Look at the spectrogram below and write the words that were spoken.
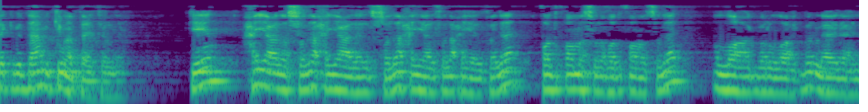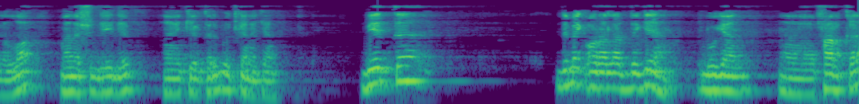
Takbirda ham ikki marta aytildi. Keyin hayya ala sola hayya ala sola hayya ala fala hayya al fala qod qoma sola qod qoma sola allohu akbar allohu akbar la ilaha illalloh mana shunday deb e, keltirib o'tgan ekan. Bu yerda demak oralaridagi bo'lgan e, farqi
